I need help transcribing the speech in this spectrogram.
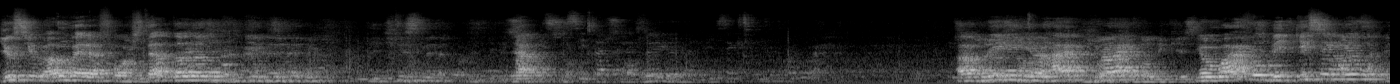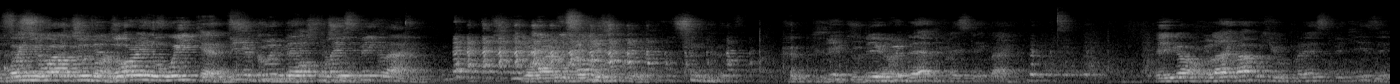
Use your own metaphors. That doesn't. Yeah. Ziet dat zo in de inzicht Uh, believing your wife, right? Will be kissed. Your wife will be kissing you when you are through the door in the weekend. Be a good dad, play speak line. Your wife will be kissing you. Be a good dad, play speak line. There you go. You like barbecue, play speak easy.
